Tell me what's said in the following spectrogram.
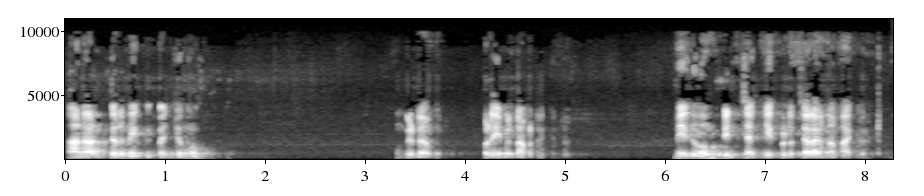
ஆனால் பெருமைக்கு கொஞ்சமும் உங்களிடம் குறையும் இல்லாமல் இருக்கின்றது மிகவும் பின்தங்கிய குலத்தலாக நாம் ஆகிவிட்டோம்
